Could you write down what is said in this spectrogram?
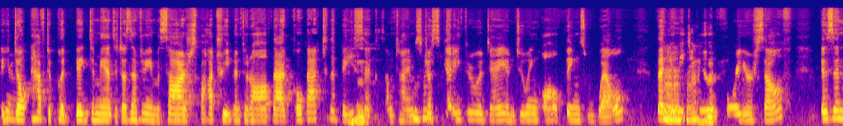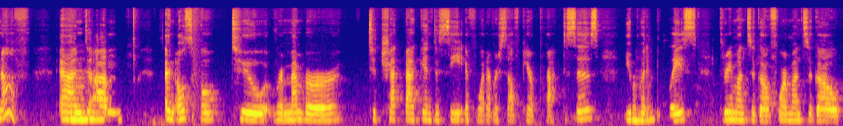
You don't have to put big demands. It doesn't have to be a massage, spa treatment, and all of that. Go back to the mm-hmm. basics mm-hmm. sometimes. Mm-hmm. Just getting through a day and doing all things well that mm-hmm. you need to do mm-hmm. for yourself is enough. And mm-hmm. um, and also to remember to check back in to see if whatever self-care practices you put in place three months ago, four months ago,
